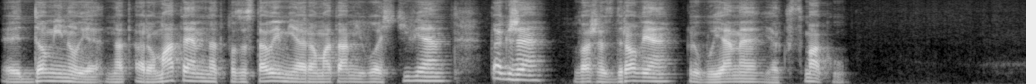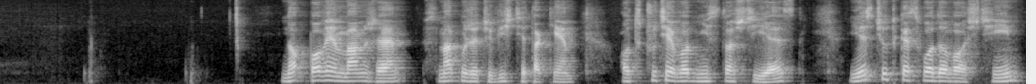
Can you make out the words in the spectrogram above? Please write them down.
e, dominuje nad aromatem, nad pozostałymi aromatami właściwie. Także Wasze zdrowie próbujemy jak w smaku. No, powiem Wam, że w smaku rzeczywiście takie odczucie wodnistości jest. Jest ciutkę słodowości.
